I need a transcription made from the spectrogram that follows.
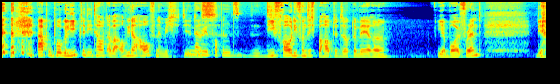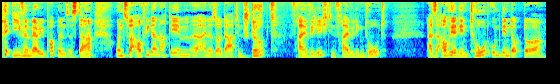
Apropos Geliebte, die taucht aber auch wieder auf, nämlich die, Mary das, Poppins. die Frau, die von sich behauptet, der Doktor wäre ihr Boyfriend. Die Evil Mary Poppins ist da. Und zwar auch wieder, nachdem äh, eine Soldatin stirbt, freiwillig, den freiwilligen Tod. Also auch wieder den Tod, um den Doktor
